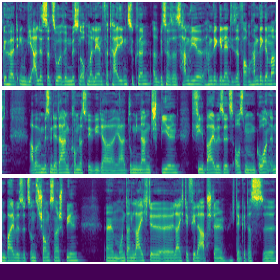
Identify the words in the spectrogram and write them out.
gehört irgendwie alles dazu. Also wir müssen auch mal lernen, verteidigen zu können. Also beziehungsweise das haben wir, haben wir gelernt, diese Erfahrung haben wir gemacht. Aber wir müssen wieder dahin kommen, dass wir wieder ja dominant spielen, viel Ballbesitz, aus dem geordneten Ballbesitz uns Chancen erspielen ähm, und dann leichte, äh, leichte Fehler abstellen. Ich denke, das äh,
